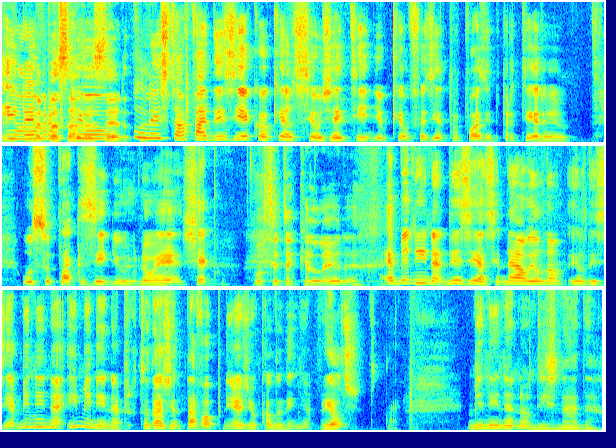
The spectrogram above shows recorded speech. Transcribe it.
E na que passada o, certa. o Listopado dizia com aquele seu jeitinho que ele fazia de propósito para ter eh, o sotaquezinho, não é? Checo. Você tem que ler. A menina dizia assim, não, ele não, ele dizia menina e menina, porque toda a gente dava opiniões, eu caladinha, eles, claro. Menina não diz nada.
